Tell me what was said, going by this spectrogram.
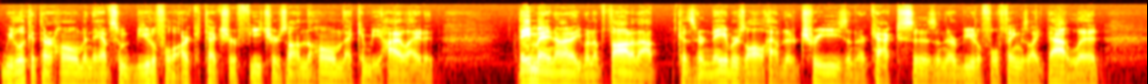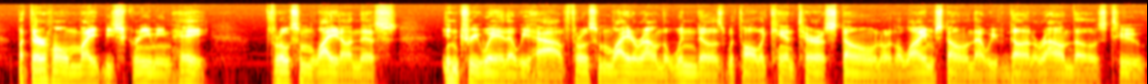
we look at their home and they have some beautiful architecture features on the home that can be highlighted they may not even have thought of that because their neighbors all have their trees and their cactuses and their beautiful things like that lit. But their home might be screaming, hey, throw some light on this entryway that we have, throw some light around the windows with all the Cantera stone or the limestone that we've done around those to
